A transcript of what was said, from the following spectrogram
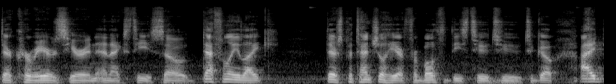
their careers here in NXT, so definitely like there's potential here for both of these two to to go. I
